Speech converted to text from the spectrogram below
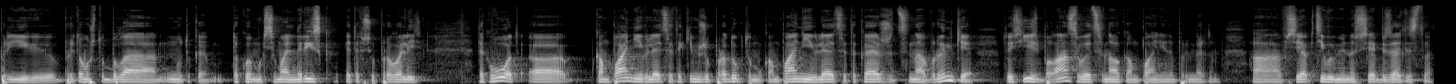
при, при том, что была ну, такая, такой максимальный риск это все провалить. Так вот, э, компания является таким же продуктом, у компании является такая же цена в рынке, то есть есть балансовая цена у компании, например, там, э, все активы минус все обязательства,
